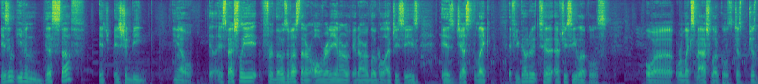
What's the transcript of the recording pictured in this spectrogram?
isn't even this stuff. It it should be, you know, especially for those of us that are already in our in our local FGCs, is just like if you go to to FGC locals or or like Smash locals, just just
